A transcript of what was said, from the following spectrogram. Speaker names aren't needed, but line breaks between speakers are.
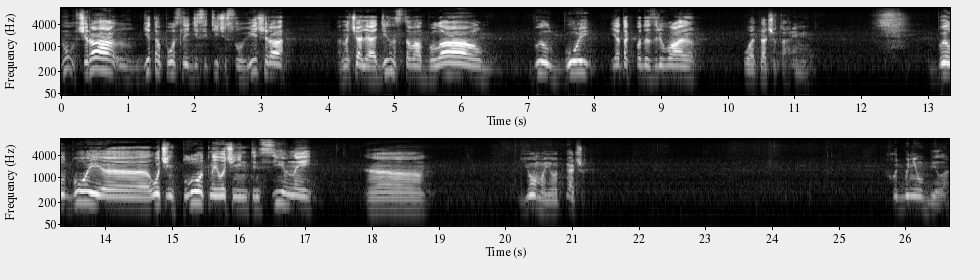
Ну, вчера где-то после 10 часов вечера, в начале 11 была, был бой, я так подозреваю. Ой, опять что-то гремит. Был бой э, очень плотный, очень интенсивный. Э, Ё-моё, опять что-то. Хоть бы не убило.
